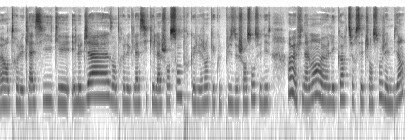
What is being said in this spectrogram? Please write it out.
Euh, entre le classique et, le jazz, entre le classique et la chanson, pour que les gens qui écoutent plus de chansons se disent Ah bah finalement, euh, les cordes sur cette chanson, j'aime bien.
